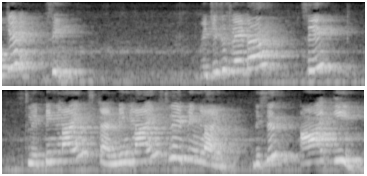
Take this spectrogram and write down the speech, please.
Okay, see. Which is this letter? See, sleeping line, standing line, sleeping line. This is I, E.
